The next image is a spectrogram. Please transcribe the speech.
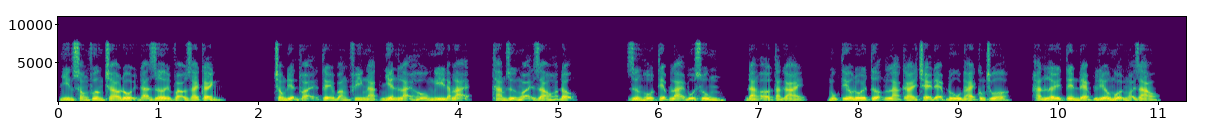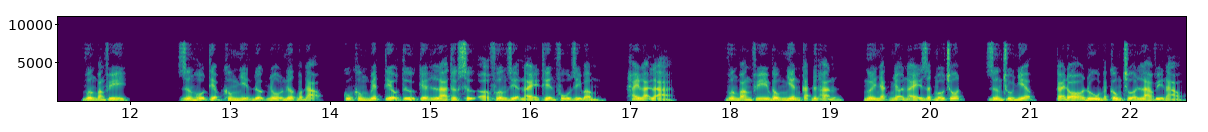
Nhìn song phương trao đổi đã rơi vào giai cảnh. Trong điện thoại, tề bằng phi ngạc nhiên lại hồ nghi đáp lại, tham dự ngoại giao hoạt động. Dương hồ tiệp lại bổ sung, đang ở tán gái, mục tiêu đối tượng là cái trẻ đẹp đu đai công chúa, hắn lấy tên đẹp liêu mội ngoại giao. Vương bằng phi. Dương hồ tiệp không nhịn được nổ nước bọc đạo, cũng không biết tiểu tử kia là thực sự ở phương diện này thiên phú dị bẩm, hay lại là. Vương bằng phi bỗng nhiên cắt đứt hắn, ngươi nhắc nhở này rất mấu chốt, dương chủ nhiệm, cái đó đu bạch công chúa là vị nào?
